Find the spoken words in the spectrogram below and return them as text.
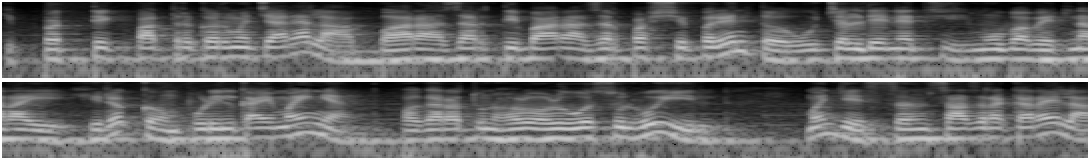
की प्रत्येक पात्र कर्मचाऱ्याला बारा हजार ते बारा हजार पाचशे पर्यंत उचल देण्याची मुभा भेटणार आहे. ही रक्कम पुढील काही महिन्यात पगारातून हळूहळू वसूल होईल. म्हणजे सण साजरा करायला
